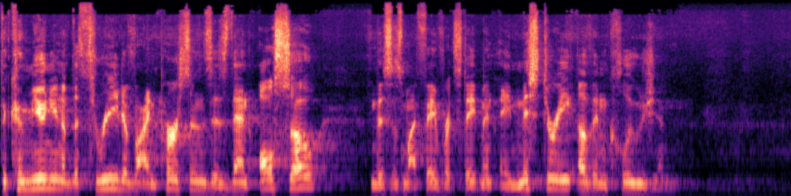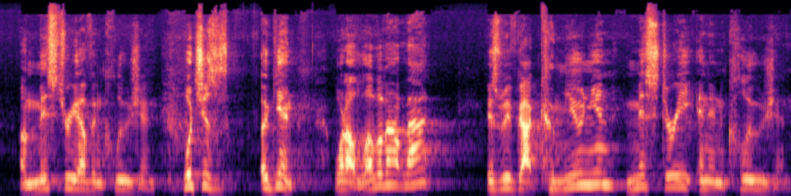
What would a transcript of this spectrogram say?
The communion of the three divine persons is then also, and this is my favorite statement, a mystery of inclusion. A mystery of inclusion, which is, again, what I love about that is we've got communion, mystery, and inclusion.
